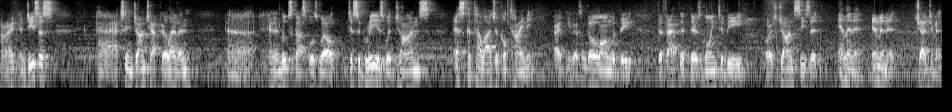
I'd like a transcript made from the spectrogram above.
All right? And Jesus, uh, actually in John chapter 11, uh, and in Luke's gospel as well, disagrees with John's eschatological timing. Right? He doesn't go along with the the fact that there's going to be, or as John sees it, imminent, imminent judgment.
